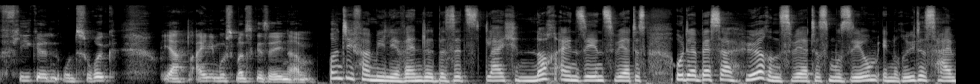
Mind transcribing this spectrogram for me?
fliegen und zurück. Ja, eigentlich muss man es gesehen haben. Und die Familie Wendel besitzt gleich noch ein sehenswertes oder besser hörenswertes Museum in Rüdesheim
